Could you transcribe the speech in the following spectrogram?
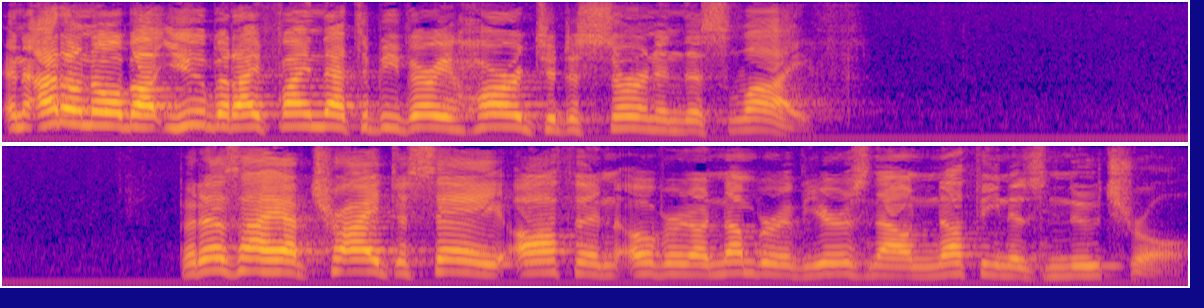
And I don't know about you, but I find that to be very hard to discern in this life. But as I have tried to say often over a number of years now, nothing is neutral.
